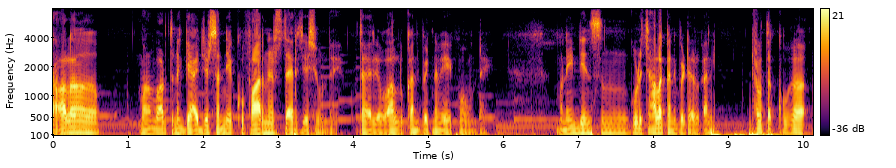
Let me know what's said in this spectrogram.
చాలా మనం వాడుతున్న గ్యాడ్జెట్స్ అన్నీ ఎక్కువ ఫారినర్స్ తయారు చేసి ఉంటాయి. తయారు వాళ్ళు కనిపెట్టినవే ఎక్కువ ఉంటాయి. మన ఇండియన్స్ కూడా చాలా కనిపెట్టారు కానీ చాలా తక్కువగా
